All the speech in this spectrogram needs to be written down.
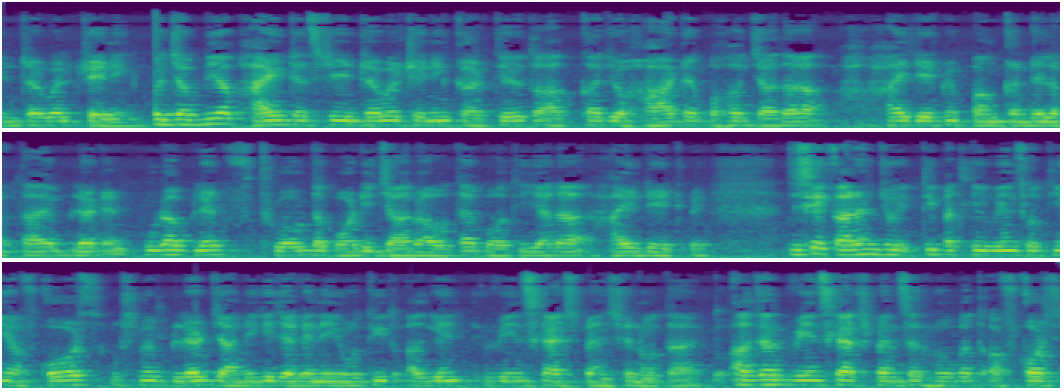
इंटरवल ट्रेनिंग तो जब भी आप हाई इंटेंसिटी इंटरवल ट्रेनिंग करते हो तो आपका जो हार्ट है बहुत ज़्यादा हाई रेट में पंप करने लगता है। ब्लड एंड पूरा ब्लड थ्रू आउट द बॉडी जा रहा होता है बहुत ही ज़्यादा हाई रेट पे। जिसके कारण जो इतनी पतली वेन्स होती हैं ऑफकोर्स उसमें ब्लड जाने की जगह नहीं होती तो अगेन वेन्स का एक्सपेंशन होता है। तो अगर वेन्स का एक्सपेंशन होगा तो ऑफकोर्स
